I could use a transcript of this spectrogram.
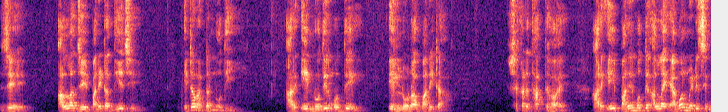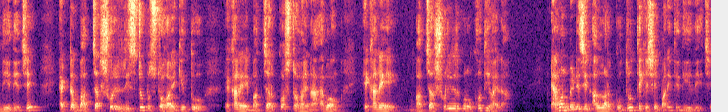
যে, আল্লাহ যে পানিটা দিয়েছে, এটাও একটা নদী। আর এই নদীর মধ্যে এই লোনা পানিটা সেখানে থাকতে হয়। আর এই পানির মধ্যে আল্লাহ এমন মেডিসিন দিয়ে দিয়েছে, একটা বাচ্চার শরীর হৃষ্টপুষ্ট হয় কিন্তু এখানে বাচ্চার কষ্ট হয় না এবং এখানে বাচ্চার শরীরের কোনো ক্ষতি হয় না। এমন মেডিসিন আল্লাহর কুদরত থেকে সে পানিতে দিয়ে দিয়েছে।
